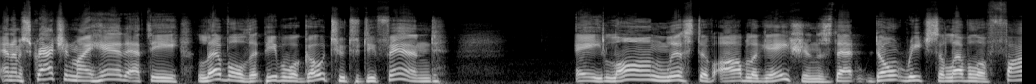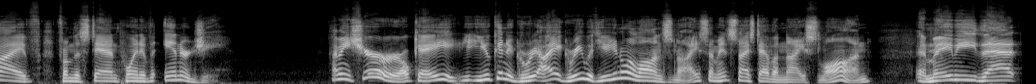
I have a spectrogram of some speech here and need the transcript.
And I'm scratching my head at the level that people will go to to defend a long list of obligations that don't reach the level of five from the standpoint of energy. I mean, sure, okay, you can agree. I agree with you. You know, a lawn's nice. I mean, it's nice to have a nice lawn. And maybe that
